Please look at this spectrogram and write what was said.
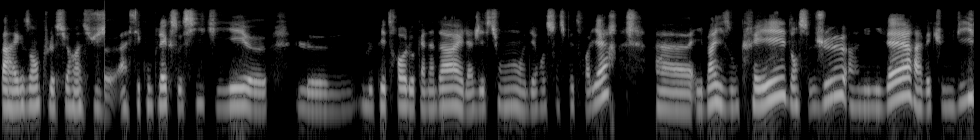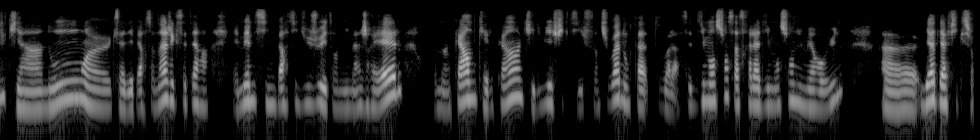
par exemple sur un sujet assez complexe aussi qui est le, pétrole au Canada et la gestion des ressources pétrolières, et ben ils ont créé dans ce jeu un univers avec une ville qui a un nom, qui a des personnages, etc. Et même si une partie du jeu est en image réelle, on incarne quelqu'un qui lui est fictif. tu vois, donc voilà, cette dimension, ça serait la dimension numéro une. Il y a de la fiction.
